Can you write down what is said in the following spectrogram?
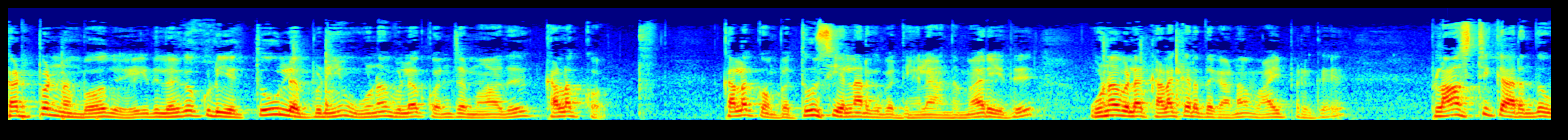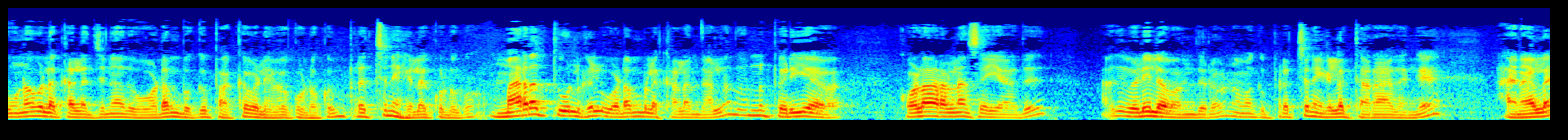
கட் பண்ணும்போது இதில் இருக்கக்கூடிய தூள் எப்படியும் உணவில் கொஞ்சமாவது கலக்கும். கலக்கும். இப்போ தூசி எல்லாம் இருக்குது பார்த்தீங்களா அந்த மாதிரி இது. உணவில் கலக்கிறதுக்கான வாய்ப்பு இருக்குது பிளாஸ்டிக்காக இருந்து உணவில் கலைஞ்சுன்னா அது உடம்புக்கு பக்க விளைவை கொடுக்கும் பிரச்சனைகளை கொடுக்கும். மரத்தூள்கள் உடம்புல கலந்தாலும் அது ஒன்றும் பெரிய கோளாறெல்லாம் செய்யாது. அது வெளியில் வந்துடும் நமக்கு பிரச்சனைகளை தராதுங்க. அதனால்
